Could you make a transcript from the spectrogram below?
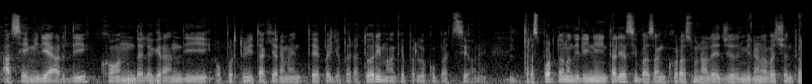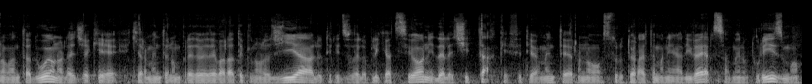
a 6 miliardi con delle grandi opportunità chiaramente per gli operatori ma anche per l'occupazione. Il trasporto non di linea in Italia si basa ancora su una legge del 1992, una legge che chiaramente non prevedeva la tecnologia, l'utilizzo delle applicazioni, delle città che effettivamente erano strutturate in maniera diversa, meno turismo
